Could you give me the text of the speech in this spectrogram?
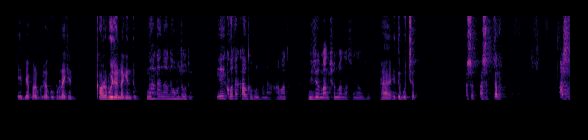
এই ব্যাপারগুলো গোপন রাখেন। কারোর বইলেন না কিন্তু। না না না না হুজুর। এই কথা কাউকে বলব না। আমার নিজের মান সম্মান আছে না হুজুর। হ্যাঁ এই তো বুঝছেন। আসুন আসুন চলো। আসুন।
